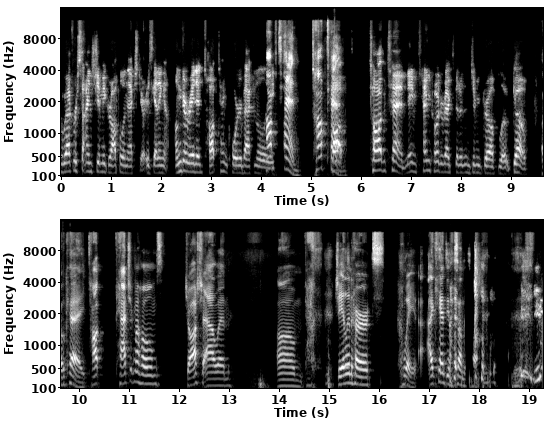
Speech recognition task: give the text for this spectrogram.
whoever signs Jimmy Garoppolo next year is getting an underrated top 10 quarterback in the league. Top 10. Top 10. Top, top 10. Name 10 quarterbacks better than Jimmy Garoppolo. Go. Okay. Top Patrick Mahomes, Josh Allen, um, Jalen Hurts. Wait, I can't do this on the spot. you,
